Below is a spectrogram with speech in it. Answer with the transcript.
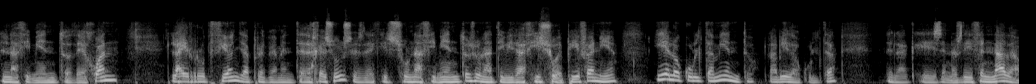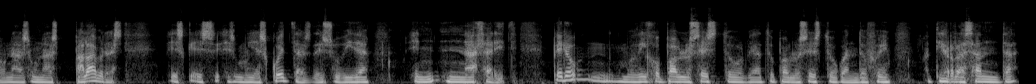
el nacimiento de Juan, la irrupción ya previamente de Jesús, es decir, su nacimiento, su natividad y su epifanía, y el ocultamiento, la vida oculta, de la que se nos dicen nada, unas, unas palabras, es que es, es, muy escuetas de su vida en Nazaret. Pero, como dijo Pablo VI, el Beato Pablo VI, cuando fue a Tierra Santa,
